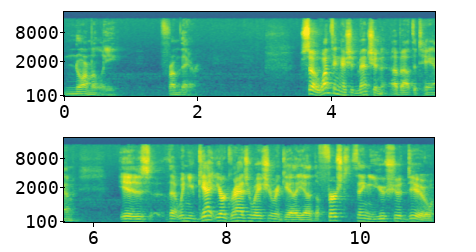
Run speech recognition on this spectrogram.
normally from there. So, one thing I should mention about the TAM is that when you get your graduation regalia, the first thing you should do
